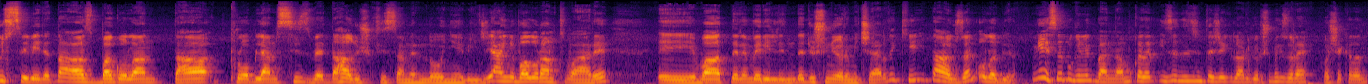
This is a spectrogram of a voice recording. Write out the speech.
üst seviyede daha az bug olan, daha problemsiz ve daha düşük sistemlerinde oynayabileceği aynı Valorant vari e, vaatlerin verildiğini de düşünüyorum içeride ki daha güzel olabilir. Neyse bugünlük benden bu kadar. İzlediğiniz için teşekkürler. Görüşmek üzere. Hoşçakalın.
